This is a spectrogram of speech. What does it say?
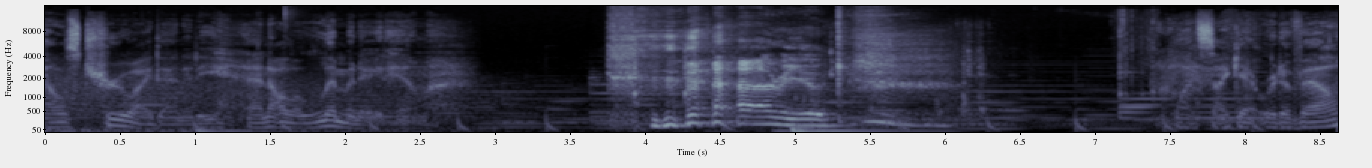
L's true identity, and I'll eliminate him. Ryuk. Once I get rid of El,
